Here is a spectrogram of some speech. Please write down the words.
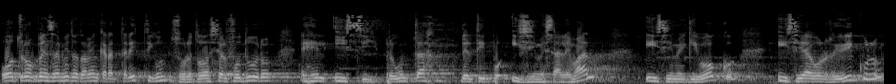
Otro pensamiento también característico, sobre todo hacia el futuro, es el easy. Preguntas del tipo, ¿y si me sale mal? Y si me equivoco y si hago el ridículo,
